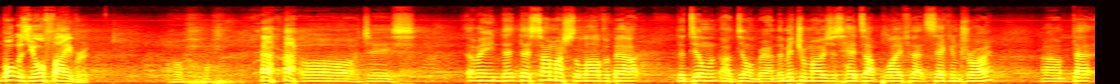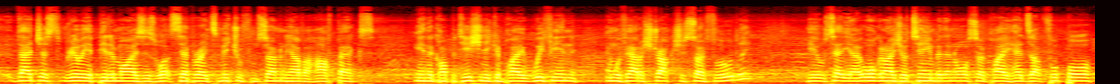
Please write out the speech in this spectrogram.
What was your favourite? Oh, jeez. I mean, th- there's so much to love about the Dylan, oh, Dylan Brown, the Mitchell Moses heads up play for that second try. Um, that that just really epitomises what separates Mitchell from so many other halfbacks in the competition. He can play within and without a structure so fluidly. He'll say, you know, organise your team, but then also play heads up football.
